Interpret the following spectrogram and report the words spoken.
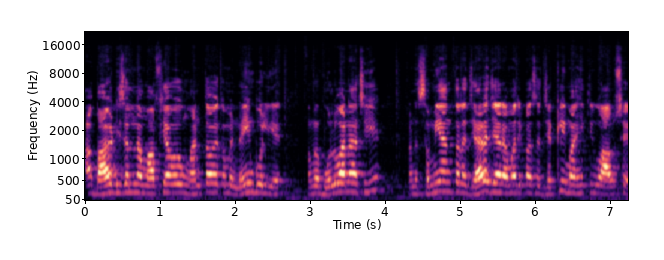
આ બાયોડીઝલના માફિયાઓ એવું માનતા હોય કે અમે નહીં બોલીએ અમે બોલવાના છીએ. અને સમયાંતરે જ્યારે જ્યારે અમારી પાસે જેટલી માહિતીઓ આવશે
